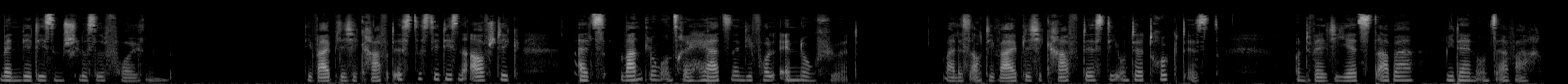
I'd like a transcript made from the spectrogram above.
wenn wir diesem Schlüssel folgen. Die weibliche Kraft ist es, die diesen Aufstieg als Wandlung unserer Herzen in die Vollendung führt, weil es auch die weibliche Kraft ist, die unterdrückt ist und welche jetzt aber wieder in uns erwacht.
